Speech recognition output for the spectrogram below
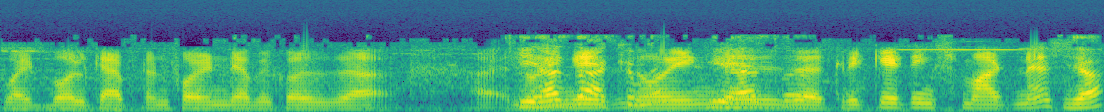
white ball captain for India because uh, uh, He has knowing the his, knowing he has his uh, cricketing smartness. Yeah.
